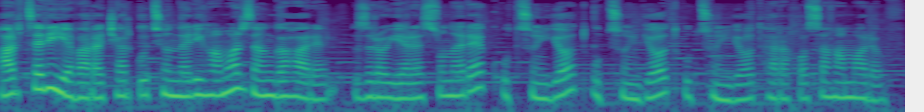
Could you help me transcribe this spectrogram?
Հարցերի եւ առաջարկությունների համար զանգահարել 033 87 87 87 հեռախոսահամարով։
